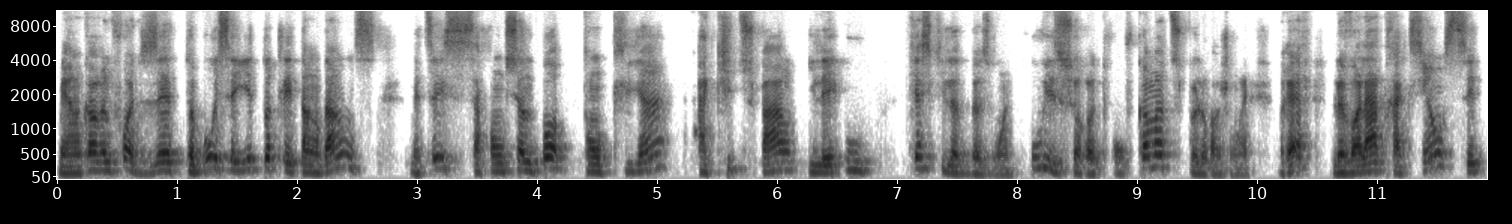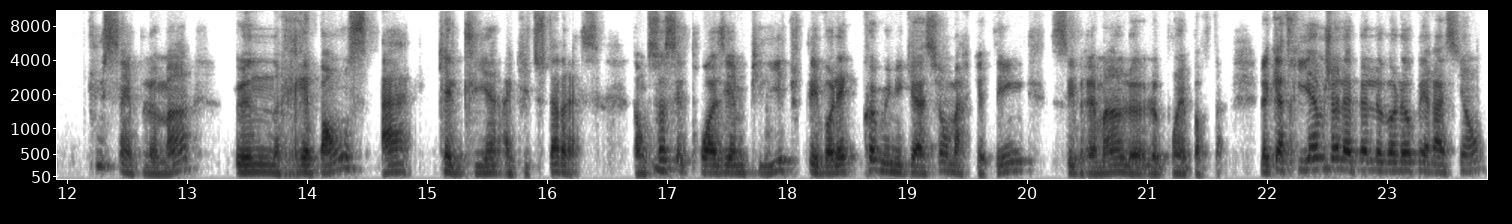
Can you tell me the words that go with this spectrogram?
Mais encore une fois, je disais, tu as beau essayer toutes les tendances, mais tu sais, ça ne fonctionne pas, ton client à qui tu parles, il est où? Qu'est-ce qu'il a de besoin? Où il se retrouve? Comment tu peux le rejoindre? Bref, le volet attraction, c'est tout simplement une réponse à quel client à qui tu t'adresses. Donc, ça, c'est le troisième pilier. Tous les volets communication, marketing, c'est vraiment le, le, point important. Le quatrième, je l'appelle le volet opération.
